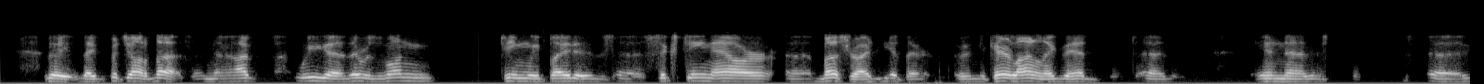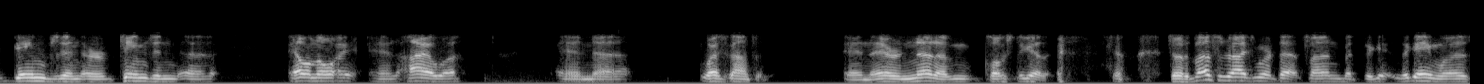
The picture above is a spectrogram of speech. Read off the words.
they they put you on a bus. And uh, I we uh, there was one team we played. It was a 16 hour uh, bus ride to get there. In the Carolina League, they had uh, in uh, uh, games in or teams in uh, Illinois and Iowa and uh, Wisconsin, and they're none of them close together. so, so the bus rides weren't that fun, but the the game was,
